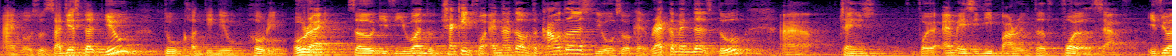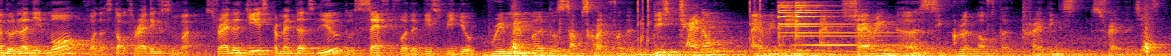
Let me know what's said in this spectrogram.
I'm also suggested you to continue holding. Alright, so if you want to check it for another of the counters, you also can recommend us to uh, change for your MACD parameter for yourself. If you want to learn it more for the stock strategies, recommended you to save for the, this video. Remember to subscribe for the, this channel. Every day I'm sharing the secret of the trading strategies.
